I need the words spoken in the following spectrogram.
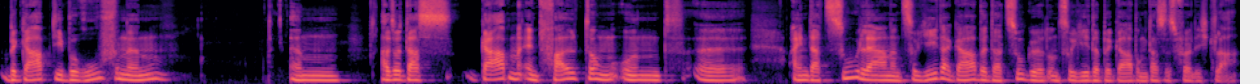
begabt die Berufenen. Ähm, also dass Gabenentfaltung und äh, ein Dazulernen zu jeder Gabe dazugehört und zu jeder Begabung, das ist völlig klar.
